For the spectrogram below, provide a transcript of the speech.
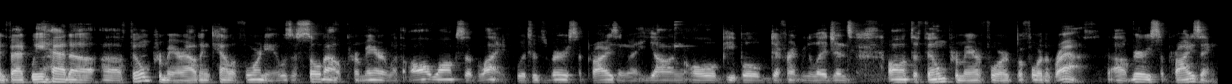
in fact, we had a, a, film premiere out in California. It was a sold out premiere with all walks of life, which was very surprising. Right? Young, old people, different religions, all at the film premiere for Before the Wrath. Uh, very surprising.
